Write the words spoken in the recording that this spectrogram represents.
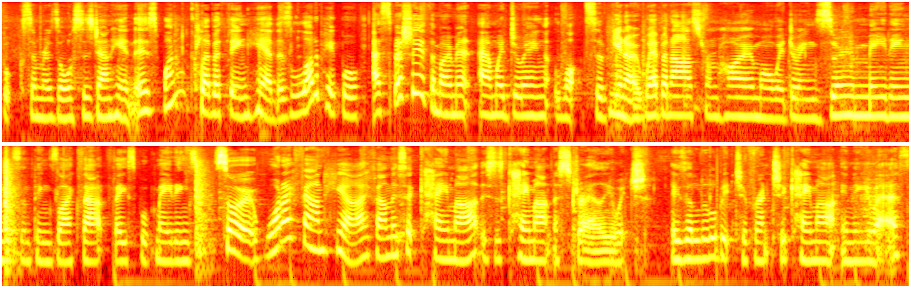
books and resources down here. There's one clever thing here. There's a lot of people, especially at the moment and we're doing lots of, you know, webinars from home or we're doing Zoom meetings and things like that, Facebook meetings. So what I found here, I found this at Kmart. This is Kmart in Australia, which is a little bit different to Kmart in the US.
